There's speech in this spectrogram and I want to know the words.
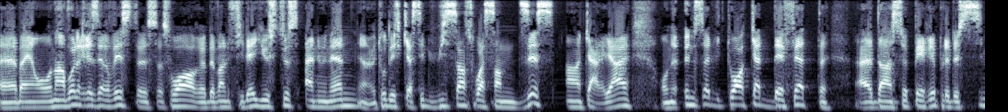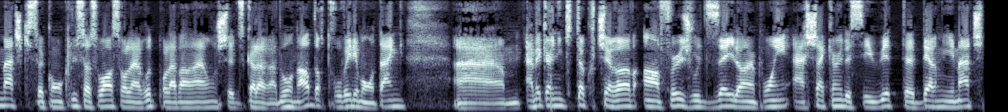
euh, ben, on envoie le réserviste ce soir devant le filet, Justus Anunen, un taux d'efficacité de 870 en carrière. On a une seule victoire, quatre défaites euh, dans ce périple de six matchs qui se conclut ce soir sur la route pour l'avalanche du Colorado. On a hâte de retrouver les montagnes. Euh, avec un Nikita Kucherov en feu, je vous le disais, il a un point à chacun de ses huit derniers matchs.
